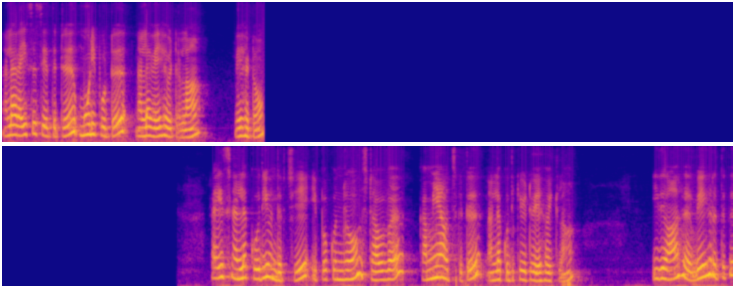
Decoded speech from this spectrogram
நல்லா ரைஸை சேர்த்துட்டு மூடி போட்டு நல்லா வேக விட்டுறலாம். வேகட்டும். ரைஸ் நல்லா கொதி வந்துருச்சு. இப்போ கொஞ்சம் ஸ்டவ்வை கம்மியாக வச்சுக்கிட்டு நல்லா கொதிக்க விட்டு வேக வைக்கலாம். இது ஆக வேகிறதுக்கு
